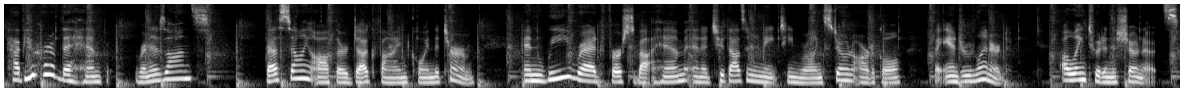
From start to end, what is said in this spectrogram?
Have you heard of the hemp renaissance? Best-selling author Doug Fine coined the term, and we read first about him in a 2018 Rolling Stone article by Andrew Leonard. I'll link to it in the show notes.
